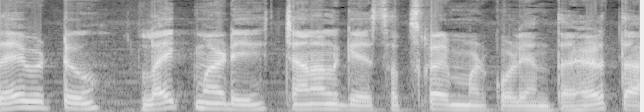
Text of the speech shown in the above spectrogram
ದಯವಿಟ್ಟು ಲೈಕ್ ಮಾಡಿ ಚಾನಲ್ಗೆ ಸಬ್ಸ್ಕ್ರೈಬ್ ಮಾಡ್ಕೊಳ್ಳಿ ಅಂತ ಹೇಳ್ತಾ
